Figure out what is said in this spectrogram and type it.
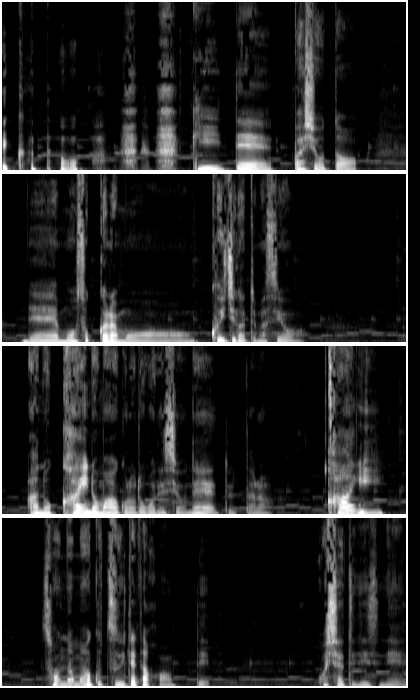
れ方を 聞いて場所と。でもうそっからもう食い違ってますよ。あの貝のマークのとこですよね？って言ったら貝？そんなマークついてたか？っておっしゃってですね。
